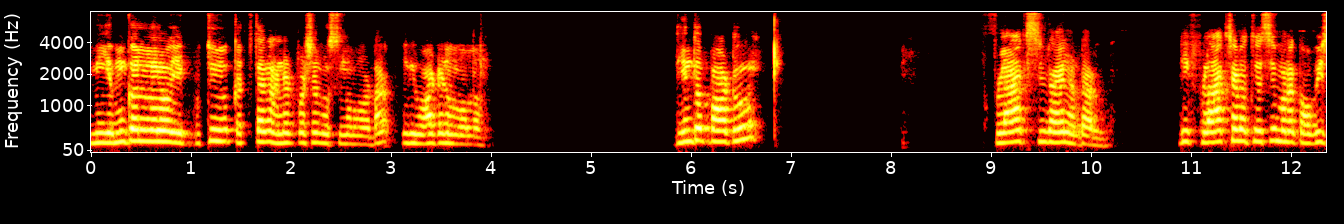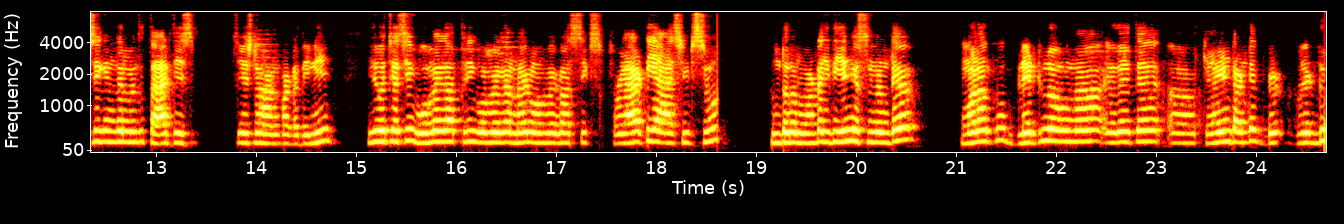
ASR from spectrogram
మీ ఎముకలలో ఈ గుజ్జు ఖచ్చితంగా హండ్రెడ్ పర్సెంట్ వస్తుంది అనమాట ఇది వాడడం వల్ల. దీంతో పాటు ఫ్లాక్స్ ఆయిల్ అంటారు. ఈ ఫ్లాక్స్ సైడ్ వచ్చేసి మనకు అవిసె గింజల నుంచి తయారు చేసి చేసినారు అనమాట దీన్ని. ఇది వచ్చేసి omega three omega nine omega six fatty acids ఉంటుందన్నమాట. ఇది ఏం చేస్తుందంటే మనకు బ్లడ్లో ఉన్న ఏదైతే క్లయింట్ అంటే బ్లడ్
